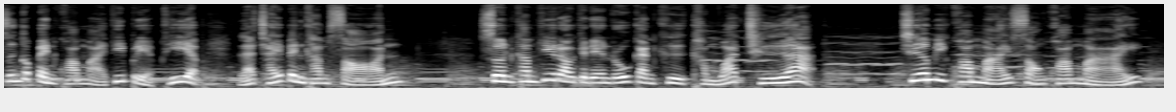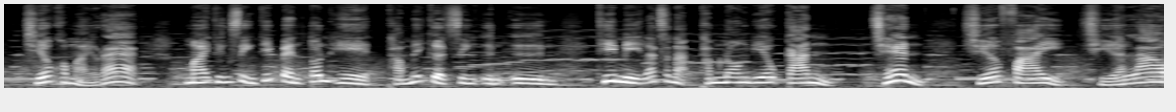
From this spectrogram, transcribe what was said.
ซึ่งก็เป็นความหมายที่เปรียบเทียบ และใช้เป็นคำสอน ส่วนคำที่เราจะเรียนรู้กันคือคำว่าเชื้อ เชื้อมีความหมายสองความหมาย เชื้อความหมายแรก หมายถึงสิ่งที่เป็นต้นเหตุทำให้เกิดสิ่งอื่น ๆ ที่มีลักษณะทำนองเดียวกัน เช่น เชื้อไฟ เชื้อเหล้า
